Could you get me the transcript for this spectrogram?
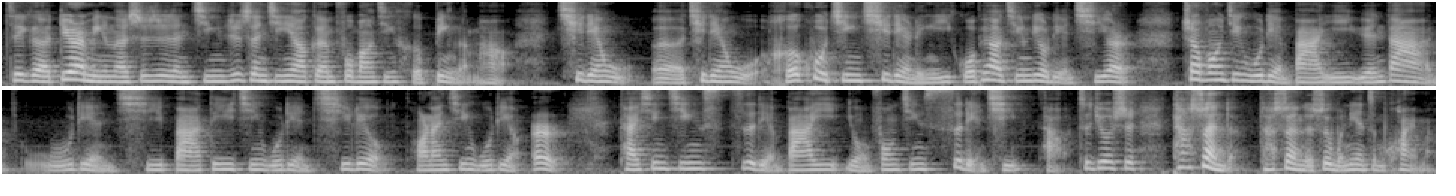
这个第二名呢是日盛金，日盛金要跟富邦金合并了嘛，哈，七点五，呃七点五，合库金七点零一，国票金六点七二，兆丰金五点八一，元大五点七八，第一金五点七六，华南金五点二，台新金四点八一，永丰金四点七。好，这就是他算的，他算的，所以我念这么快嘛，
